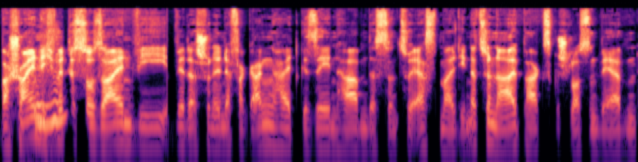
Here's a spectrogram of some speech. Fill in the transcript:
Wahrscheinlich mhm. wird es so sein, wie wir das schon in der Vergangenheit gesehen haben, dass dann zuerst mal die Nationalparks geschlossen werden,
